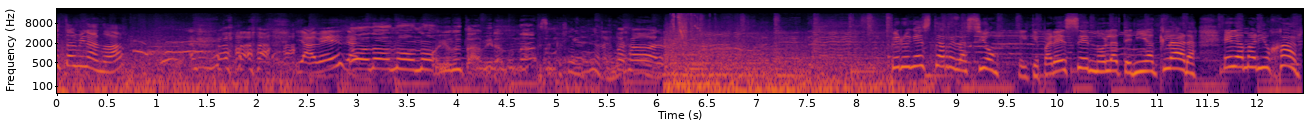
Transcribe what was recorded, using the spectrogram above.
Está mirando, ¿ah? ya ves. No, no, no, no, yo no estaba mirando nada. Por favor. Pero en esta relación, el que parece no la tenía clara era Mario Hart.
